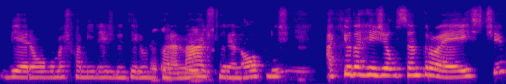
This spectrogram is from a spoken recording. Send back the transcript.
Vieram algumas famílias do interior do Paraná, de Florianópolis. Aqui o da região centro-oeste,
